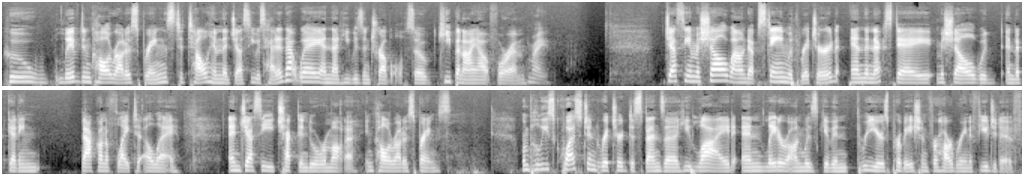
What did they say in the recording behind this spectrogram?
who lived in Colorado Springs, to tell him that Jesse was headed that way and that he was in trouble. So keep an eye out for him. Right. Jesse and Michelle wound up staying with Richard, and the next day, Michelle would end up getting back on a flight to LA. And Jesse checked into a Ramada in Colorado Springs. When police questioned Richard Dispenza, he lied and later on was given three years probation for harboring a fugitive.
